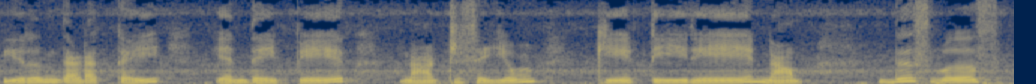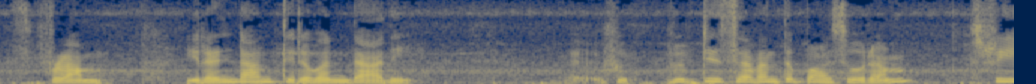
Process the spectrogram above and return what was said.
இருந்தடக்கை எந்தை பேர் நாற்று செய்யும் கேட்டீரே நாம் திஸ் வேர்ஸ் ஃப்ரம் இரண்டாம் Thiruvandhadhi fifty seventh pasuram Shri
